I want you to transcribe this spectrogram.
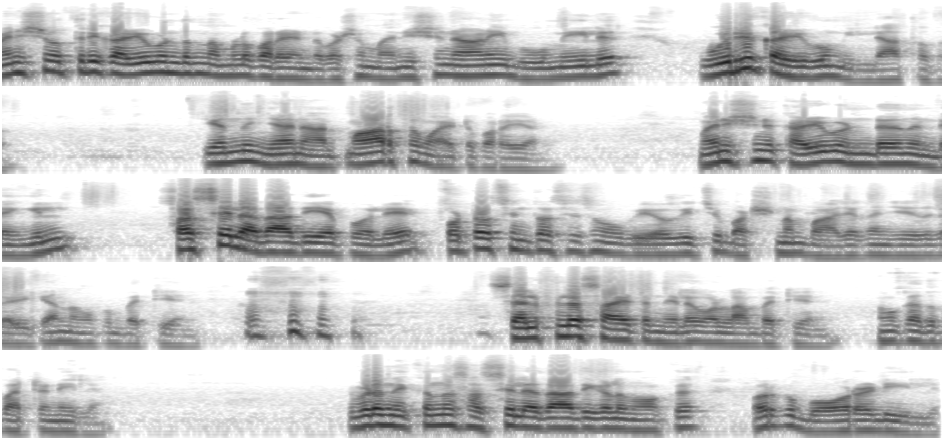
മനുഷ്യന് ഒത്തിരി കഴിവുണ്ടെന്ന് നമ്മൾ പറയുന്നുണ്ട് പക്ഷെ മനുഷ്യനാണ് ഈ ഭൂമിയിൽ ഒരു കഴിവും ഇല്ലാത്തത് എന്ന് ഞാൻ ആത്മാർത്ഥമായിട്ട് പറയുകയാണ് മനുഷ്യന് കഴിവുണ്ട് എന്നുണ്ടെങ്കിൽ സസ്യലതാദിയെ പോലെ ഫോട്ടോസിന്തോസിസും ഉപയോഗിച്ച് ഭക്ഷണം പാചകം ചെയ്ത് കഴിക്കാൻ നമുക്ക് പറ്റിയേനെ. സെൽഫ്ലെസ് ആയിട്ട് നിലകൊള്ളാൻ പറ്റിയേനെ. നമുക്കത് പറ്റണില്ല. ഇവിടെ നിൽക്കുന്ന സസ്യലതാദികൾ നോക്ക് അവർക്ക് ബോറടിയില്ല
